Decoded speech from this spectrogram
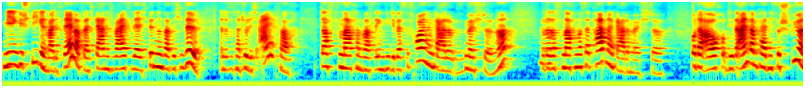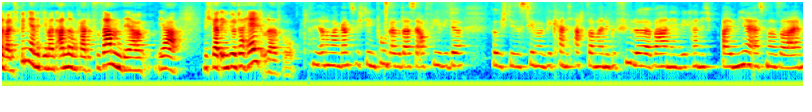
mir irgendwie spiegeln, weil ich selber vielleicht gar nicht weiß, wer ich bin und was ich will. Dann ist es natürlich einfach, das zu machen, was irgendwie die beste Freundin gerade möchte, ne? Oder ja. das zu machen, was der Partner gerade möchte. Oder auch diese Einsamkeit nicht zu spüren, weil ich bin ja mit jemand anderem gerade zusammen, der ja mich gerade irgendwie unterhält oder so. Das finde ich auch nochmal einen ganz wichtigen Punkt. Also da ist ja auch viel wieder wirklich dieses Thema, wie kann ich achtsam meine Gefühle wahrnehmen, wie kann ich bei mir erstmal sein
